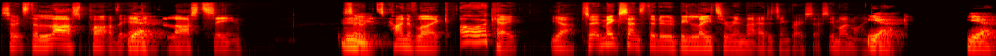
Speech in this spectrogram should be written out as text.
so it's the last part of the Yeah. edit, the last scene. So Mm. it's kind of like, oh, okay, yeah. So it makes sense that it would be later in that editing process, in my mind. Yeah, yeah,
